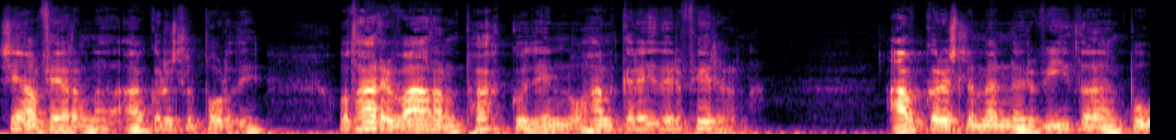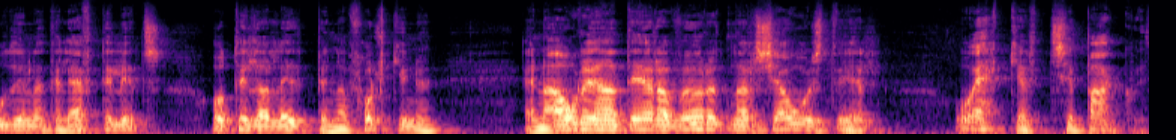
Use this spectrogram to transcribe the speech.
Síðan fer hann að afgröðsluborði og þar er varan pökkuð inn og hann greiðir fyrir hana. Afgröðslumennur víðað um búðina til eftirlits og til að leiðbina fólkinu en áriðandi er að vörurnar sjáist vel og ekkert sé bakvið.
